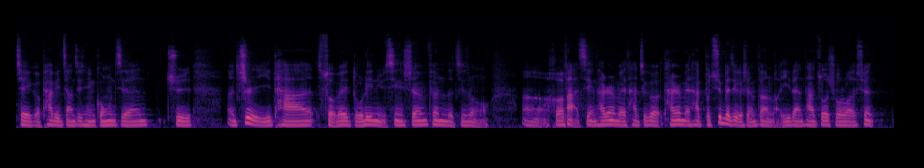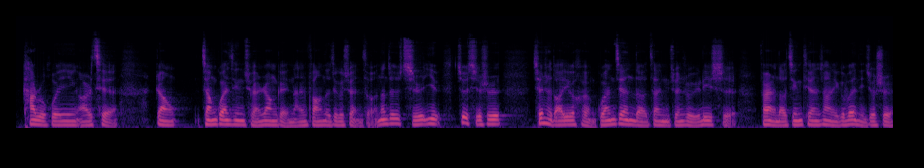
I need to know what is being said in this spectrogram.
这个 Papi 酱进行攻坚，去呃质疑她所谓独立女性身份的这种呃合法性。他认为他这个，他认为他不具备这个身份了。一旦他做出了选踏入婚姻，而且让将惯性权让给男方的这个选择，那这其实一就其实牵扯到一个很关键的，在女权主义历史发展到今天上的一个问题，就是。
